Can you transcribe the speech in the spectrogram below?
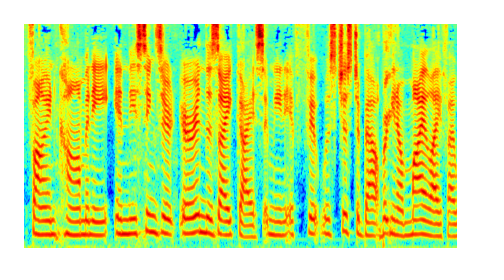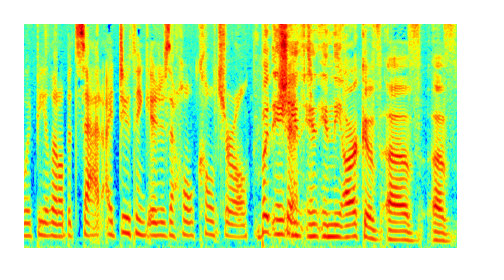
find comedy in these things that are in the zeitgeist. I mean, if it was just about But- you know my life, I would be a little bit sad. I do think it is a whole cultural But in, in, in, in the arc of of of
